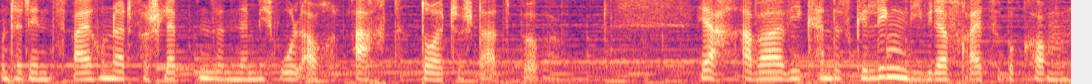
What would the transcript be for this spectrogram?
Unter den 200 Verschleppten sind nämlich wohl auch acht deutsche Staatsbürger. Ja, aber wie kann es gelingen, die wieder frei zu bekommen?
